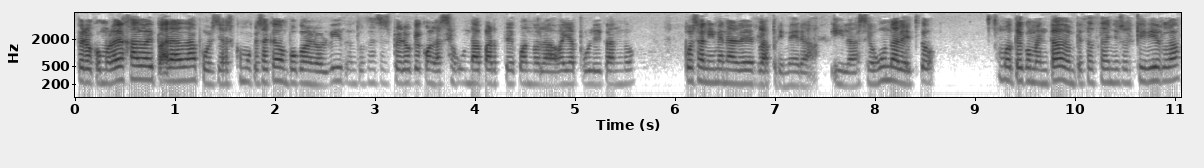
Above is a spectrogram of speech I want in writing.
Pero como la he dejado ahí parada, pues ya es como que se ha quedado un poco en el olvido. Entonces espero que con la segunda parte, cuando la vaya publicando, pues animen a leer la primera. Y la segunda, de hecho, como te he comentado, empecé hace años a escribirla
